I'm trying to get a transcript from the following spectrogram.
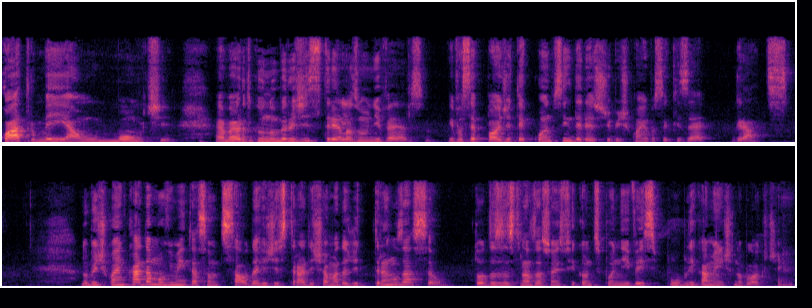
461 um monte. É maior do que o número de estrelas no universo. E você pode ter quantos endereços de Bitcoin você quiser grátis. No Bitcoin, cada movimentação de saldo é registrada e chamada de transação. Todas as transações ficam disponíveis publicamente no blockchain.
